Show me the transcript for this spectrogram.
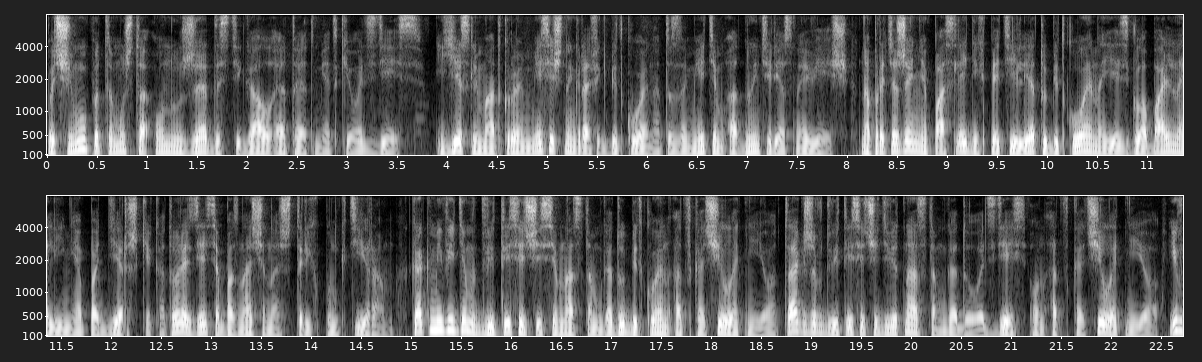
Почему? Потому что он уже достигал этой отметки вот здесь. Если мы откроем месячный график биткоина, то заметим одну интересную вещь. На протяжении последних пяти лет у биткоина есть глобальная линия поддержки, которая здесь обозначена штрих-пунктиром. Как мы видим, в 2017 году биткоин отскочил от нее. Также в 2019 году, вот здесь, он отскочил от нее. И в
